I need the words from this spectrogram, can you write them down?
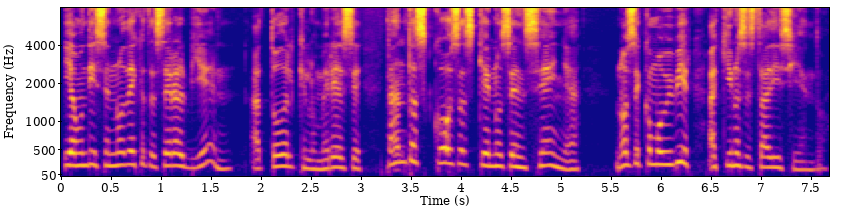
Y aún dice, no dejes de hacer el bien a todo el que lo merece. Tantas cosas que nos enseña. No sé cómo vivir. Aquí nos está diciendo.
